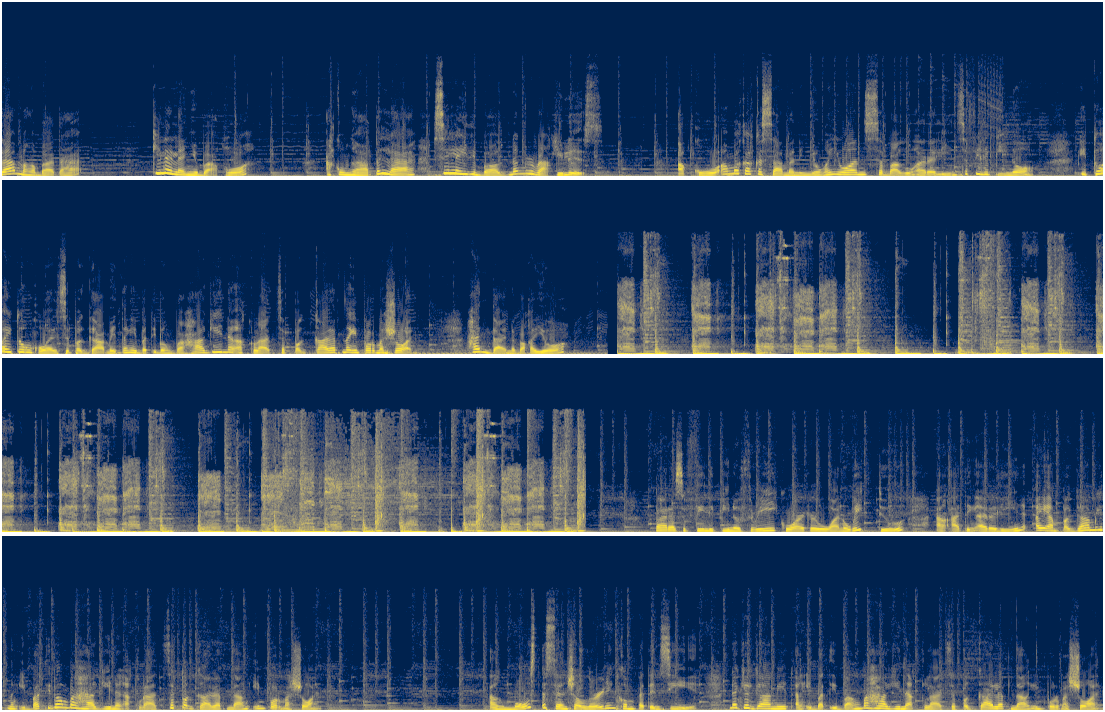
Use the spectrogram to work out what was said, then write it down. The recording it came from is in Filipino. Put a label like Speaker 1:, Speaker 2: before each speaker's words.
Speaker 1: Kumusta mga bata? Kilala niyo ba ako? Ako nga pala si Ladybug ng Miraculous. Ako ang makakasama ninyo ngayon sa bagong aralin sa Filipino. Ito ay tungkol sa paggamit ng iba't ibang bahagi ng aklat sa pagkalap ng impormasyon. Handa na ba kayo? Para sa Filipino 3, Quarter 1, Week 2, ang ating aralin ay ang paggamit ng iba't ibang bahagi ng aklat sa pagkalap ng impormasyon. Ang most essential learning competency, nagagamit ang iba't ibang bahagi ng aklat sa pagkalap ng impormasyon.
